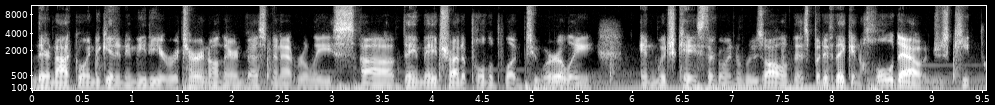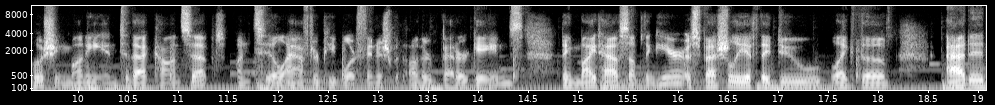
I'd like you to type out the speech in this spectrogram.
they're not going to get an immediate return on their investment at release, uh, they may try to pull the plug too early in which case they're going to lose all of this. But if they can hold out and just keep pushing money into that concept until after people are finished with other better games, they might have something here, especially if they do like the added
